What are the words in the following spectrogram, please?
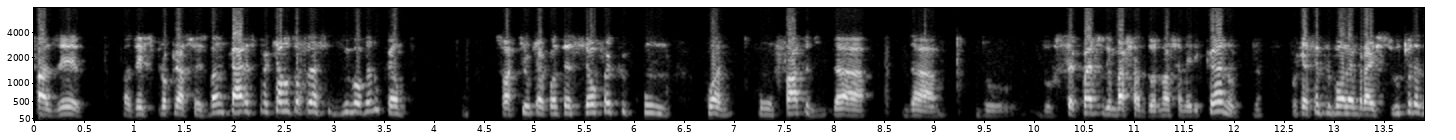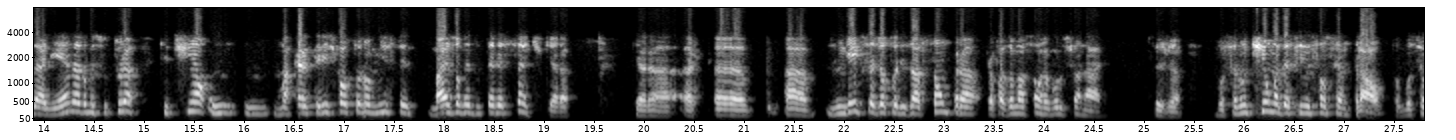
fazer, fazer expropriações bancárias para que a luta pudesse se desenvolver no campo. Só que o que aconteceu foi que, com, com, a, com o fato de, da, da, do, do sequestro do embaixador norte-americano, né? Porque é sempre bom lembrar, a estrutura da Aliena era uma estrutura que tinha um, um, uma característica autonomista mais ou menos interessante, que era que era a, a, a, ninguém precisa de autorização para fazer uma ação revolucionária, ou seja, você não tinha uma definição central, então você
